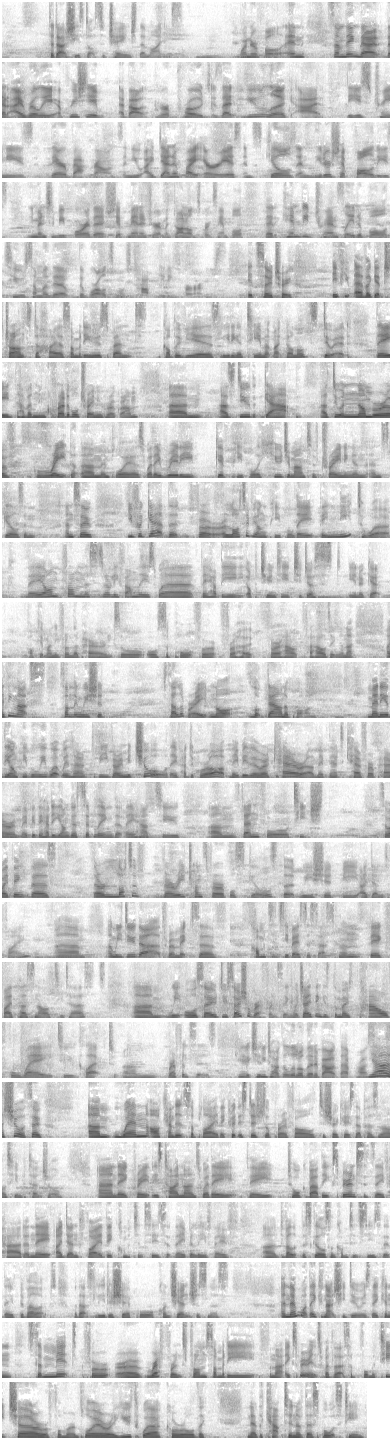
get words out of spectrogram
that actually starts to change their minds. Mm-hmm. Wonderful. And something that, that I really appreciate about your approach is that you look at these trainees their backgrounds and you identify areas and skills and leadership qualities you mentioned before the shift manager at mcdonald's for example that can be translatable to some of the, the world's most top leading firms it's so true if you ever get a chance to hire somebody who spent a couple of years leading a team at McDonald's, do it. They have an incredible training program, um, as do the Gap, as do a number of great um, employers where they really give people a huge amount of training and, and skills. And, and so you forget that for a lot of young people, they, they need to work. They aren't from necessarily families where they have the opportunity to just, you know, get pocket money from their parents or, or support for, for, for, for housing. And I, I think that's something we should celebrate, not look down upon many of the young people we work with have to be very mature. They've had to grow up. Maybe they were a carer. Maybe they had to care for a parent. Maybe they had a younger sibling that they had to um, fend for or teach. So I think there's there are a lot of very transferable skills that we should be identifying. Um, and we do that through a mix of competency based assessment, big five personality tests. Um, we also do social referencing, which I think is the most powerful way to collect um, references. Can, can you talk a little bit about that process? Yeah, sure. So, um, when our candidates apply, they create this digital profile to showcase their personality and potential and they create these timelines where they, they talk about the experiences they've had and they identify the competencies that they believe they've uh, developed, the skills and competencies that they've developed, whether that's leadership or conscientiousness. And then what they can actually do is they can submit for a reference from somebody from that experience, whether that's a former teacher or a former employer or a youth worker or the, you know, the captain of their sports team.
